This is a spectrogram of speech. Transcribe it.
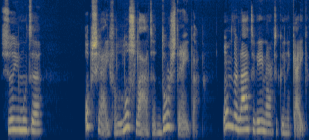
Zul je moeten opschrijven, loslaten, doorstrepen. Om er later weer naar te kunnen kijken.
